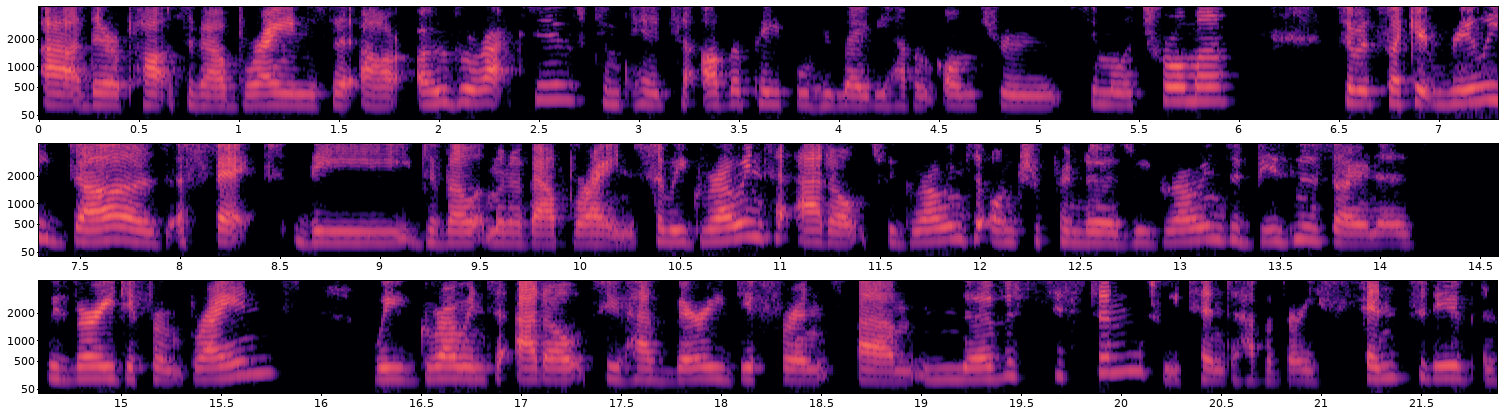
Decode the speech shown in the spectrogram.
uh, there are parts of our brains that are overactive compared to other people who maybe haven't gone through similar trauma. So it's like it really does affect the development of our brains. So we grow into adults, we grow into entrepreneurs, we grow into business owners with very different brains. We grow into adults who have very different um, nervous systems. We tend to have a very sensitive and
